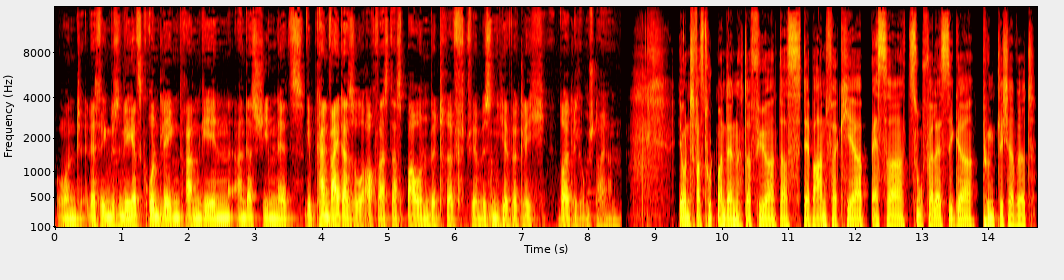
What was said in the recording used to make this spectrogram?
Und deswegen müssen wir jetzt grundlegend rangehen an das Schienennetz. Es gibt kein Weiter so, auch was das Bauen betrifft. Wir müssen hier wirklich deutlich umsteuern. Ja, und was tut man denn dafür, dass der Bahnverkehr besser, zuverlässiger, pünktlicher wird?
